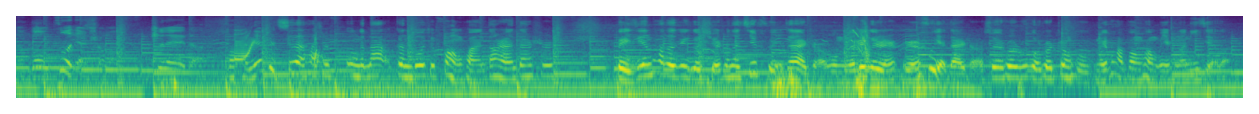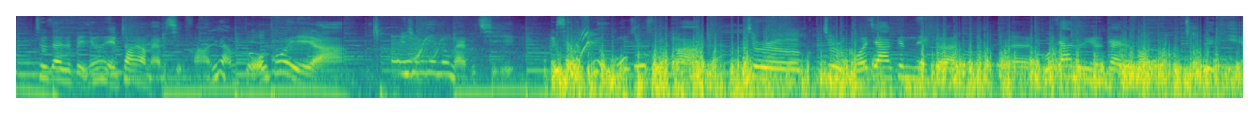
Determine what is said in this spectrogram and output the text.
能够做点什么之类的？肯定是期待它去更大、更多去放宽。当然，但是北京它的这个学生的基础也在这儿，我们的这个人人数也在这儿，所以说如果说政府没法放宽，我们也是能理解的。就在这北京也照样买不起房，你想多贵呀，卫生间都买不起。现在不是有公租房吗？就是就是国家跟那个呃国家的那个盖的房租给你，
